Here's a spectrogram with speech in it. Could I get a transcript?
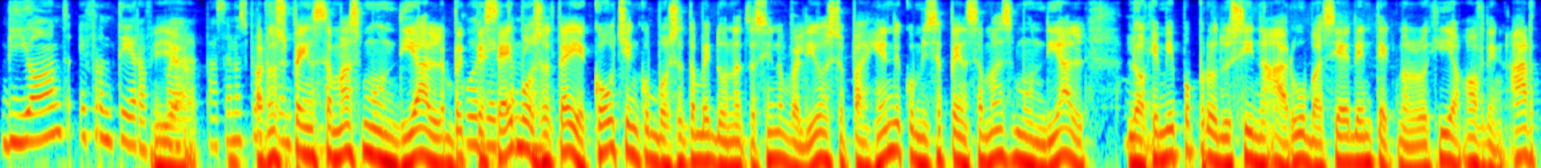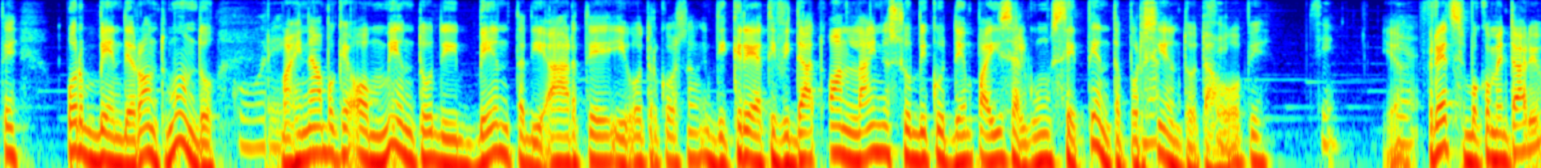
beyond e frontera. Yeah. Pasa nos para nos pensa más mundial, pensé vosotros, el coaching con vosotros también donata sino valioso, para gente comienza a pensar más mundial, Correct. lo que me producir en Aruba, sea en tecnología o en arte, por vender al mundo. Correct. Imaginamos que aumento de venta de arte y otra cosa, de creatividad online, subió en país algún 70%, yeah. ¿está sí. Ja. Yes. Frits, een commentario?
